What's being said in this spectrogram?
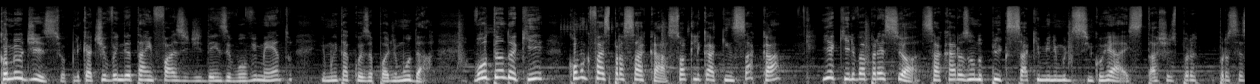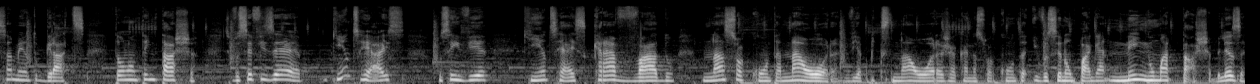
Como eu disse, o aplicativo ainda está em fase de desenvolvimento e muita coisa pode mudar. Voltando aqui, como que faz para sacar? Só clicar aqui em sacar e aqui ele vai aparecer, ó, sacar usando Pix, saque mínimo de 5 reais, taxa de processamento grátis, então não tem taxa. Se você fizer 500 reais, você envia 500 reais cravado na sua conta na hora, via Pix na hora já cai na sua conta e você não paga nenhuma taxa, beleza?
